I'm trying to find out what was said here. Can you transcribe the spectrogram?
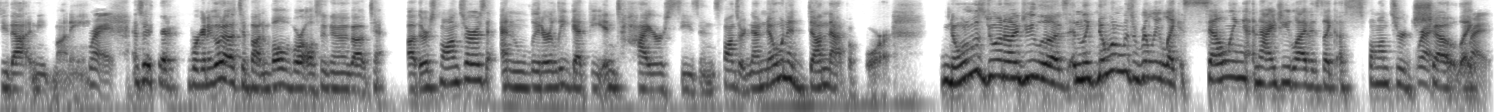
do that, I need money. right And so I said, we're going to go out to Bumble. We're also going to go out to other sponsors and literally get the entire season sponsored. Now, no one had done that before. No one was doing IG lives, and like no one was really like selling an IG live as like a sponsored right show. Like right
